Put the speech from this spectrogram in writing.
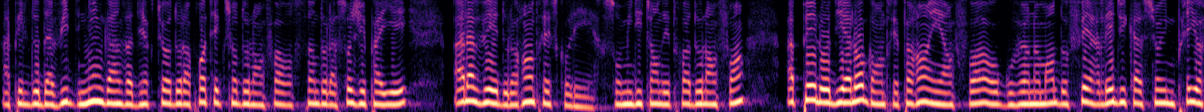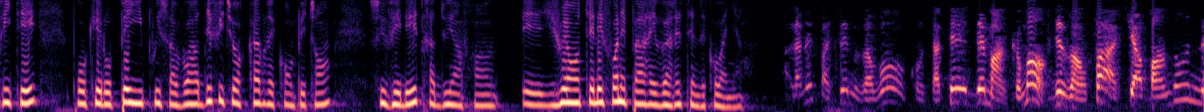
Appel de David Ninganza, directeur de la protection de l'enfant au sein de la Sogepaye, à la veille de la rentrée scolaire. Son militant des droits de l'enfant appelle au dialogue entre parents et enfants au gouvernement de faire l'éducation une priorité pour que le pays puisse avoir des futurs cadres compétents. Suivez-les, traduits en France et joués en téléphone et par Evariste Nzekowanya. L'année passée, nous avons constaté des manquements. Des enfants qui abandonnent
